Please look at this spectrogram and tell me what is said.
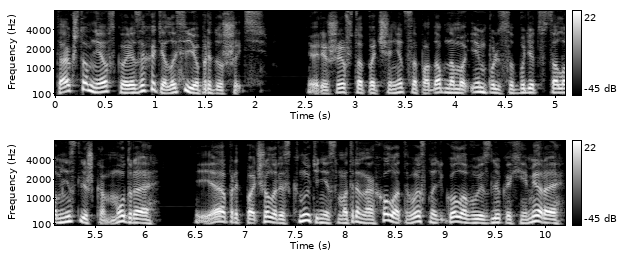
так что мне вскоре захотелось ее придушить. Решив, что подчиниться подобному импульсу будет в целом не слишком мудро, я предпочел рискнуть и, несмотря на холод, высунуть голову из люка Химеры.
